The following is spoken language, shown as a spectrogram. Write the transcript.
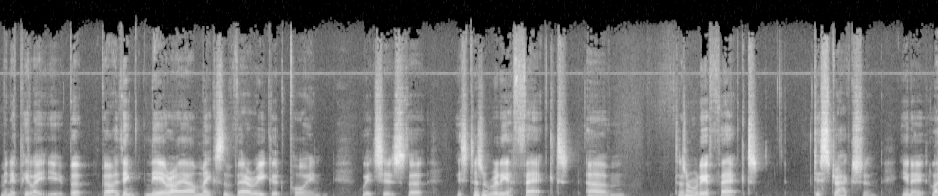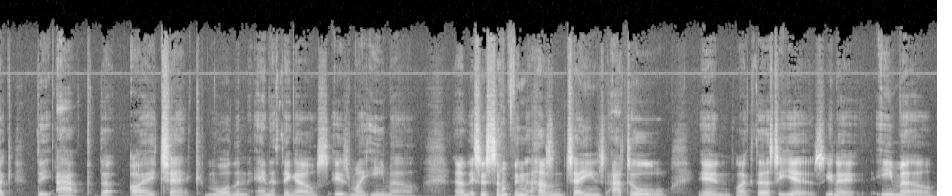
manipulate you. But but I think Nir Eyal makes a very good point, which is that this doesn't really affect um, doesn't really affect distraction. You know, like the app that I check more than anything else is my email. And this is something that hasn't changed at all in like 30 years. You know, email,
